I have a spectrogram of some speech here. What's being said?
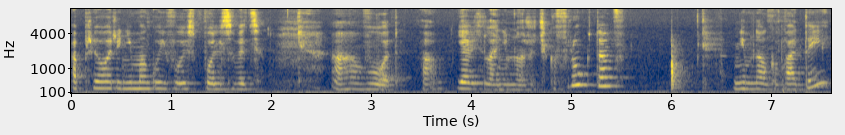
априори не могу его использовать. А, вот. А, я взяла немножечко фруктов, немного воды,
